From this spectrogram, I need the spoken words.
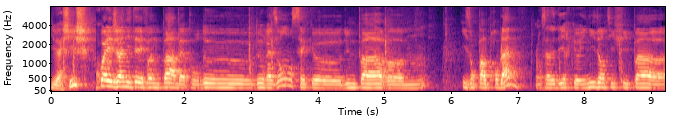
du hashish. Pourquoi les gens n'y téléphonent pas? Ben Pour deux, deux raisons. C'est que d'une part, euh, ils n'ont pas le problème. Donc ça veut dire qu'ils n'identifient pas euh,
